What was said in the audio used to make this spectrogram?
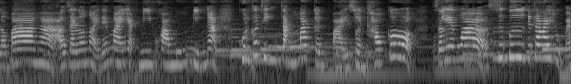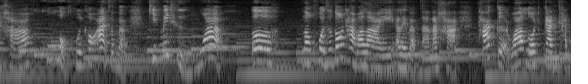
เราบ้างอะ่ะ เอาใจเราหน่อยได้ไหมอยากมีความมุ้งมิ้งอะ่ะ คุณก็จริงจังมากเกินไป ส่วนเขาก็จะเรียกว่าซื่อบื้อก็ได้ถูกไหมคะ คู่ของคุณเขาอาจจะแบบคิดไม่ถึงว่า เออ เราควรจะต้องทำอะไรอะไรแบบนั้นนะคะ ถ้าเกิดว่าลดการขัด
